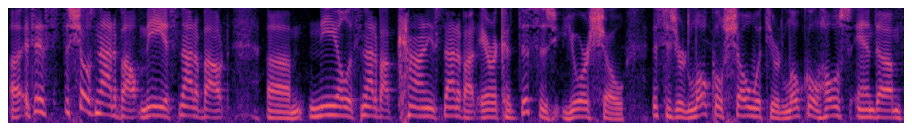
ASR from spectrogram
Uh, it's, it's, the show's not about me. It's not about um, Neil. It's not about Connie. It's not about Erica. This is your show. This is your local show with your local hosts. And um,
